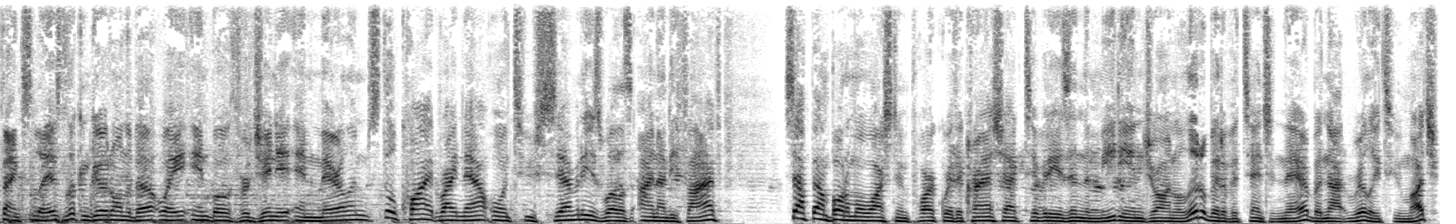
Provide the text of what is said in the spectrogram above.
Thanks, Liz. Looking good on the Beltway in both Virginia and Maryland. Still quiet right now on 270 as well as I 95. Southbound Baltimore Washington Park, where the crash activity is in the median, drawing a little bit of attention there, but not really too much.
